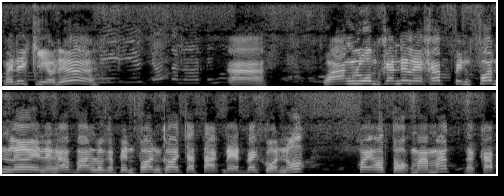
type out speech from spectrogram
ไม่ได้เกี่ยวเด้ออ่าวางรวมกันได้เลยครับ เป็นฟ่อนเลยนะครับ วางรวมกันเป็นฟ่อนก็จะตากแดดไว้ก่อนเนาะค่อยเอาตอกมามัดนะครับ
